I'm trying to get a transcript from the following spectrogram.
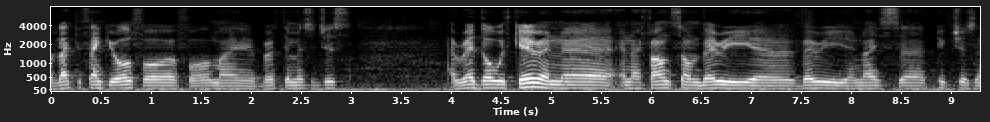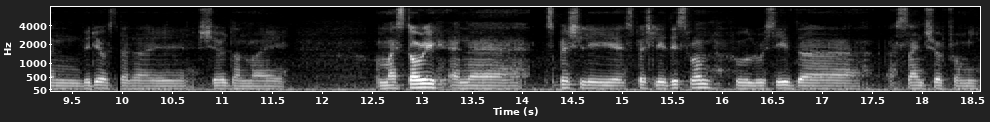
I'd like to thank you all for, for all my birthday messages. I read all with care and uh, and I found some very uh, very uh, nice uh, pictures and videos that I shared on my on my story and uh, especially especially this one who will receive a signed shirt from me.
